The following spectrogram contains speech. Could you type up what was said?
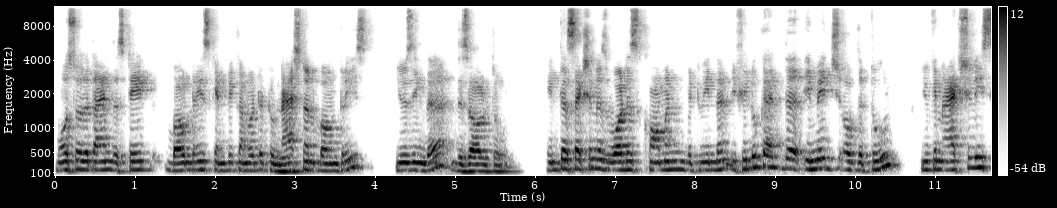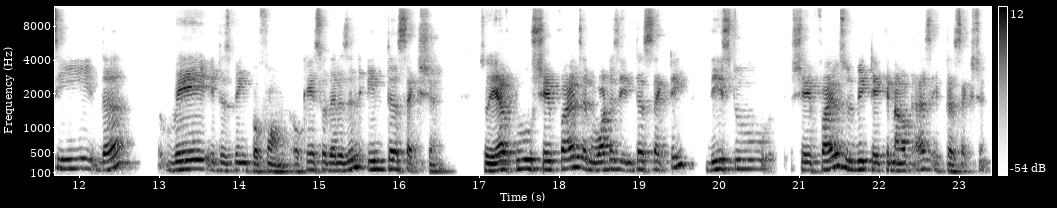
Most of the time, the state boundaries can be converted to national boundaries using the dissolve tool. Intersection is what is common between them. If you look at the image of the tool, you can actually see the way it is being performed. Okay, so there is an intersection. So you have two shape files and what is intersecting, these two shape files will be taken out as intersection.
